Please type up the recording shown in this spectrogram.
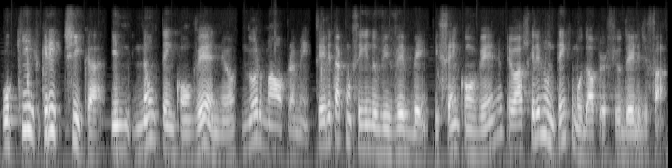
O que critica e não tem convênio, normal para mim. Se ele tá conseguindo viver bem e sem convênio, eu acho que ele não tem que mudar o perfil dele de fato.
